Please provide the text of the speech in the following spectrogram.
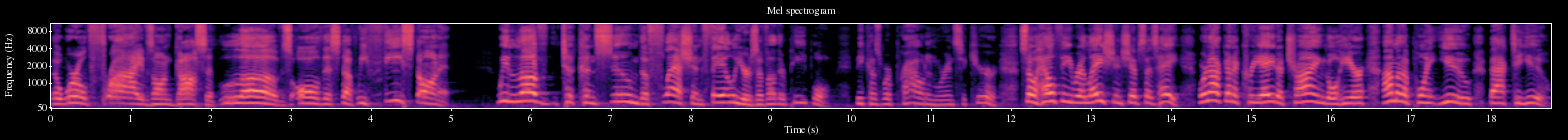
The world thrives on gossip, loves all this stuff. We feast on it. We love to consume the flesh and failures of other people because we're proud and we're insecure. So, healthy relationship says, hey, we're not going to create a triangle here. I'm going to point you back to you.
